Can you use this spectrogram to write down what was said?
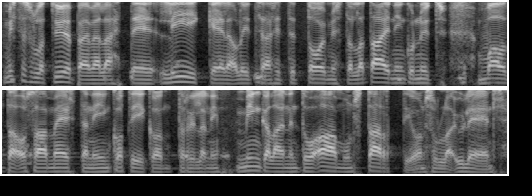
mistä sulla työpäivä lähtee liikkeelle? Olit sä sitten toimistolla tai niin kuin nyt valtaosa meistä niin kotikonttorilla, niin minkälainen tuo aamun startti on sulla yleensä?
